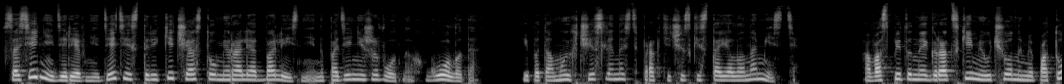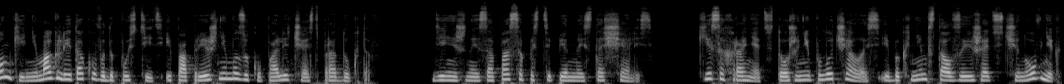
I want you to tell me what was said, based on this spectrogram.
В соседней деревне дети и старики часто умирали от болезней, нападений животных, голода, и потому их численность практически стояла на месте. А воспитанные городскими учеными потомки не могли такого допустить и по-прежнему закупали часть продуктов. Денежные запасы постепенно истощались. Ки сохранять тоже не получалось, ибо к ним стал заезжать чиновник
